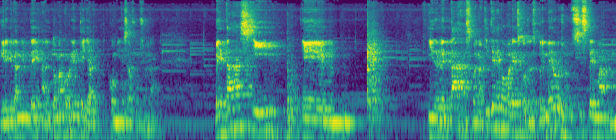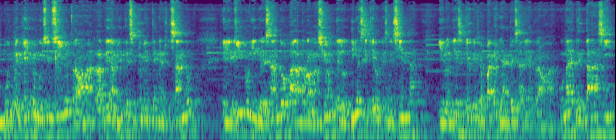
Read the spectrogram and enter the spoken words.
directamente al toma corriente y ya comienza a funcionar. Ventajas y, em, y desventajas. Bueno, aquí tenemos varias cosas. Primero, es un sistema muy pequeño, muy sencillo, trabaja rápidamente, simplemente energizando el equipo y ingresando a la programación de los días que quiero que se encienda y los días que quiero que se apague ya empezaría a trabajar. Una desventaja sí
